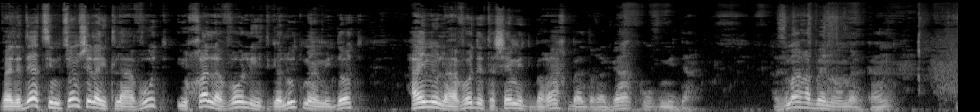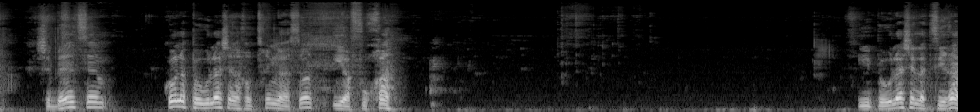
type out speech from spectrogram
ועל ידי הצמצום של ההתלהבות יוכל לבוא להתגלות מהמידות, היינו לעבוד את השם יתברך בהדרגה ובמידה. אז מה רבנו אומר כאן? שבעצם כל הפעולה שאנחנו צריכים לעשות היא הפוכה. היא פעולה של עצירה,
